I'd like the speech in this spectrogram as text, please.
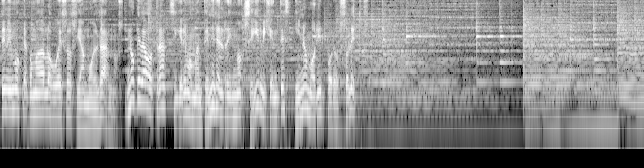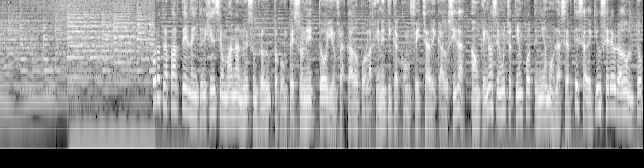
tenemos que acomodar los huesos y amoldarnos. No queda otra si queremos mantener el ritmo, seguir vigentes y no morir por obsoletos. Por otra parte, la inteligencia humana no es un producto con peso neto y enfrascado por la genética con fecha de caducidad, aunque no hace mucho tiempo teníamos la certeza de que un cerebro adulto,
